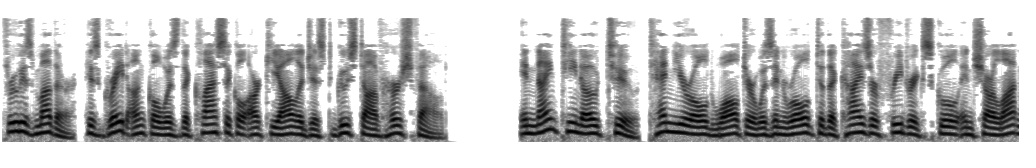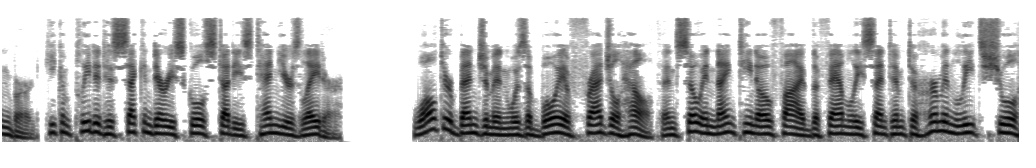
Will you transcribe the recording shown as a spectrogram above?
Through his mother, his great-uncle was the classical archaeologist Gustav Hirschfeld. In 1902, 10-year-old Walter was enrolled to the Kaiser Friedrich School in Charlottenburg. He completed his secondary school studies 10 years later. Walter Benjamin was a boy of fragile health and so in 1905 the family sent him to Hermann Lietz Schule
